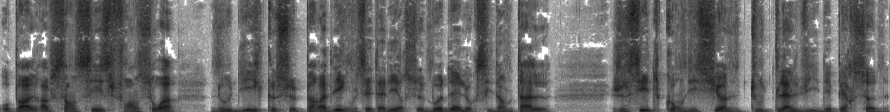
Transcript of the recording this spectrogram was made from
Au paragraphe 106, François nous dit que ce paradigme, c'est-à-dire ce modèle occidental, je cite, conditionne toute la vie des personnes.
